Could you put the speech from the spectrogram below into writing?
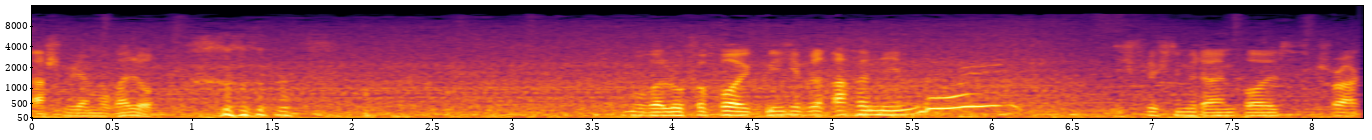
Da ist schon wieder Morello. Morello verfolgt mich, er will Rache nehmen. Nein! Ich flüchte mit einem Bolt-Truck.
